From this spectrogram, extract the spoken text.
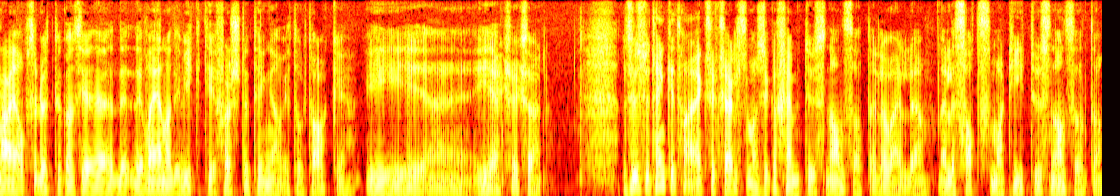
Nei, absolutt. Du kan si det, det var en av de viktige første tingene vi tok tak i i, i XXL. Altså hvis du tenker ta XXL som har ca. 5000 ansatte, eller vel det, eller Sats som har 10 000 ansatte.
